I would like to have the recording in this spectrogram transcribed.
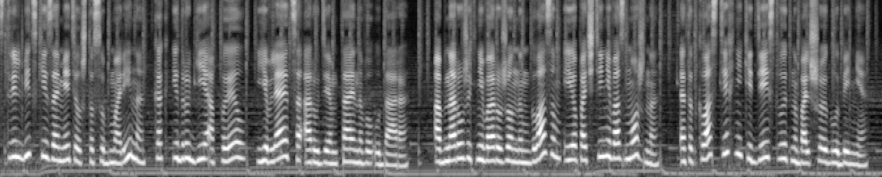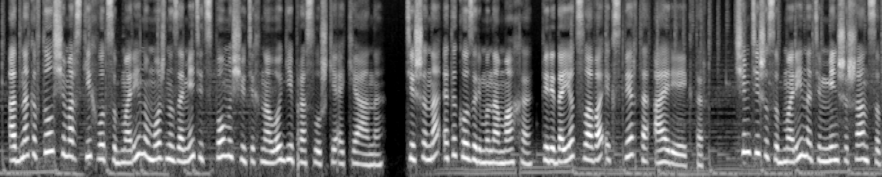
Стрельбицкий заметил, что субмарина, как и другие АПЛ, является орудием тайного удара. Обнаружить невооруженным глазом ее почти невозможно, этот класс техники действует на большой глубине. Однако в толще морских вод субмарину можно заметить с помощью технологии прослушки океана. Тишина – это козырь Мономаха, передает слова эксперта Айриэктор. Чем тише субмарина, тем меньше шансов,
